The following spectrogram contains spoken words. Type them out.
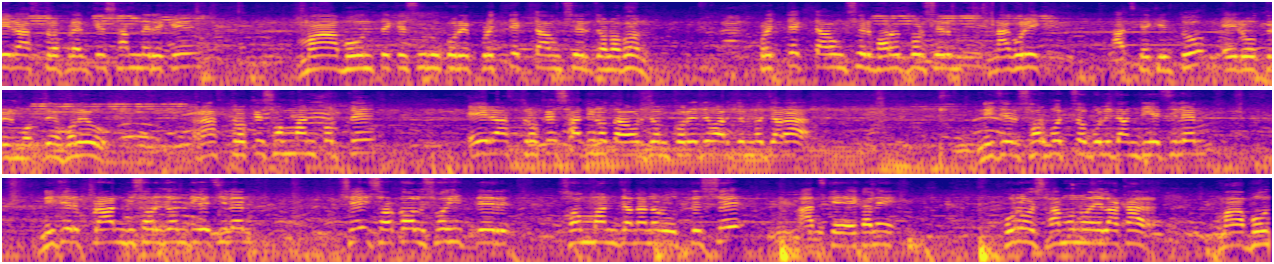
এই রাষ্ট্রপ্রেমকে সামনে রেখে মা, বোন থেকে শুরু করে প্রত্যেকটা অংশের জনগণ, প্রত্যেকটা অংশের ভারতবর্ষের নাগরিক আজকে কিন্তু এই রৌদ্রের মধ্যে হলেও রাষ্ট্রকে সম্মান করতে এই রাষ্ট্রকে স্বাধীনতা অর্জন করে দেওয়ার জন্য যারা নিজের সর্বোচ্চ বলিদান দিয়েছিলেন, নিজের প্রাণ বিসর্জন দিয়েছিলেন, সেই সকল শহীদদের সম্মান জানানোর উদ্দেশ্যে আজকে এখানে পুরো সামনো এলাকার মা বোন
